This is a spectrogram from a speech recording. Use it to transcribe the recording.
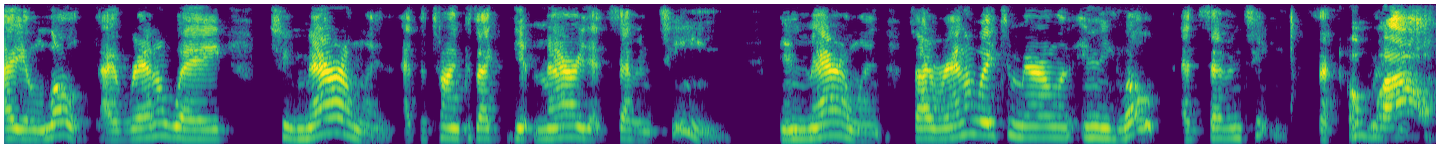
I eloped. I ran away to Maryland at the time because I could get married at 17 in Maryland. So I ran away to Maryland and eloped at 17. So, Oh, wow.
